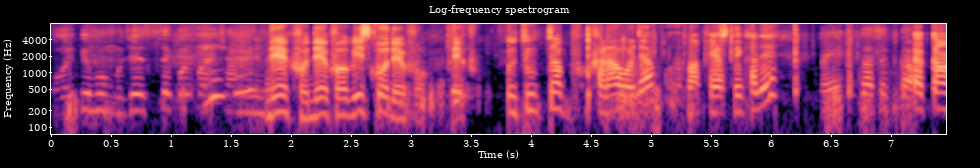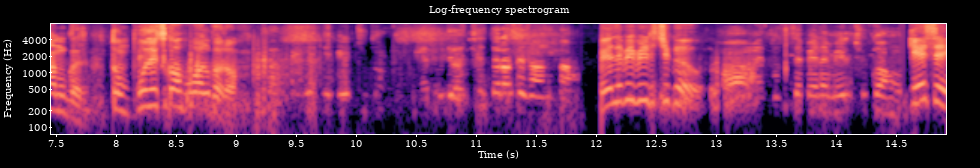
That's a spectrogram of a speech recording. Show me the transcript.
कोई भी हो मुझे इससे कोई परेशानी नहीं। देखो देखो अब इसको देखो देखो। तू चुपचाप खड़ा हो जा अपना फेस दिखा दे। नहीं दिखा सकता। एक काम कर तुम पुलिस को कॉल करो। पहले भी मिल मैं तुझे अच्छी तरह से जानता हूँ। पहले भी बीट चुके हो? हाँ मैं तुझसे पहले मिल चुका हूँ। कैसे?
